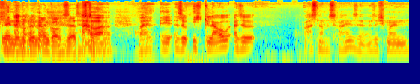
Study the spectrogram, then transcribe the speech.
wenn du Höhen ankommst. Ja, das stimmt. Aber, weil, also ich glaube, also ausnahmsweise, also ich meine,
